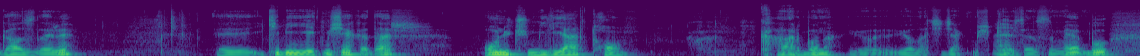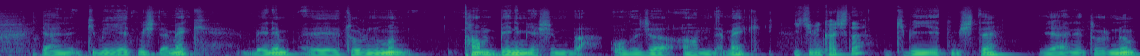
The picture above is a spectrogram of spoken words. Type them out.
gazları e, 2070'e kadar 13 milyar ton karbona yol açacakmış küresel evet. ısınmaya. Bu yani 2070 demek benim e, torunumun tam benim yaşımda olacağı an demek. 2000 kaçta? 2070'te yani torunum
